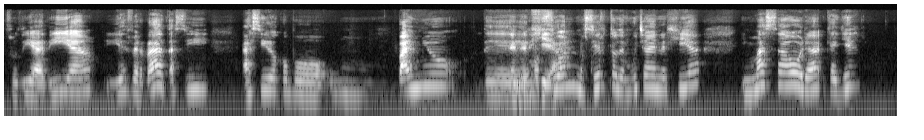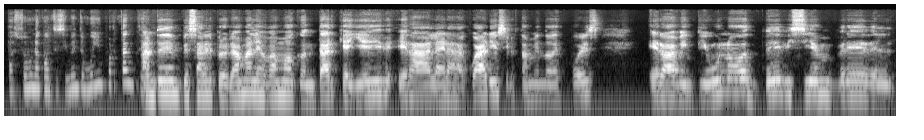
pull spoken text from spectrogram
su día a día, y es verdad, así ha sido como un baño de Energía. emoción, ¿no es cierto?, de mucha energía, y más ahora que ayer pasó un acontecimiento muy importante. Antes de empezar el programa les vamos a contar que ayer era la era de Acuario, si lo están viendo después, era 21 de diciembre del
